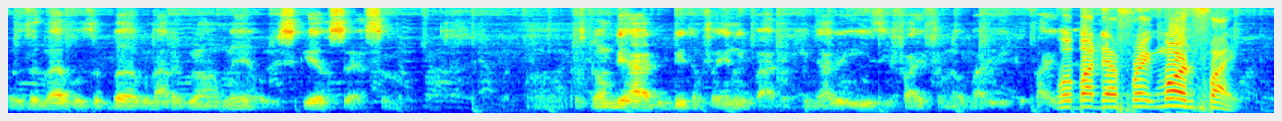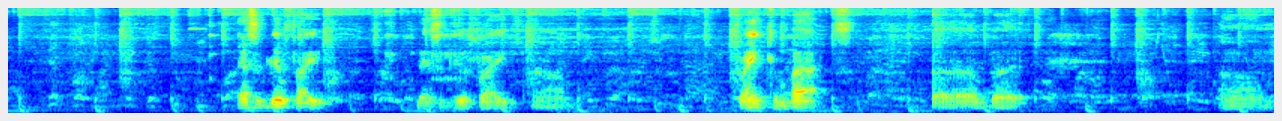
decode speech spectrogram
was the levels above a lot of grown men with his skill set. So uh, it's gonna be hard to beat him for anybody. He's not an easy fight for nobody. He could fight. What about that Frank Martin fight? That's a good fight. That's a good fight. Um, Frank can box, uh, but um,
